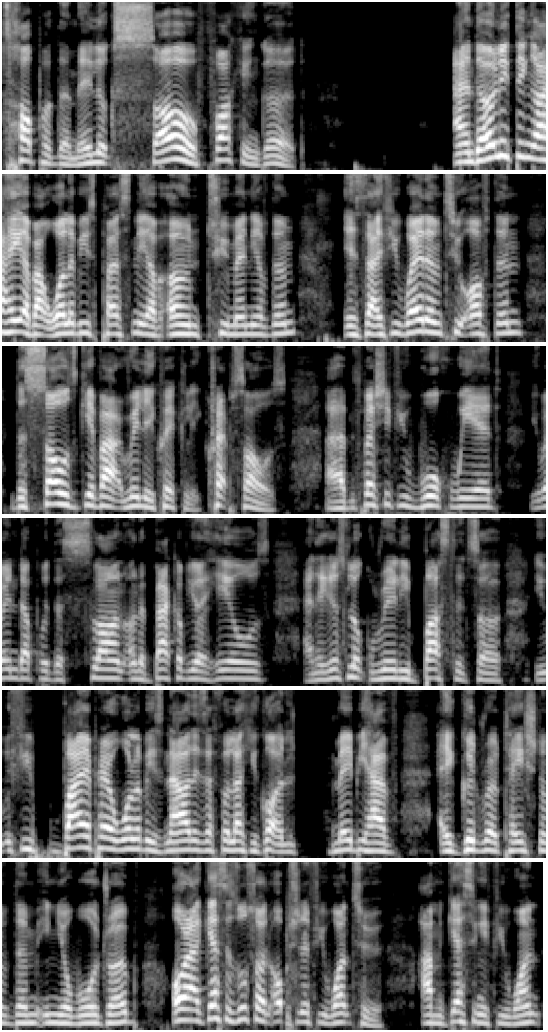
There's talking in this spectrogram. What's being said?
top of them. They look so fucking good. And the only thing I hate about Wallabies personally, I've owned too many of them, is that if you wear them too often, the soles give out really quickly. Crepe soles, um, especially if you walk weird, you end up with the slant on the back of your heels, and they just look really busted. So if you buy a pair of Wallabies nowadays, I feel like you've got to maybe have a good rotation of them in your wardrobe. Or I guess there's also an option if you want to. I'm guessing if you want,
